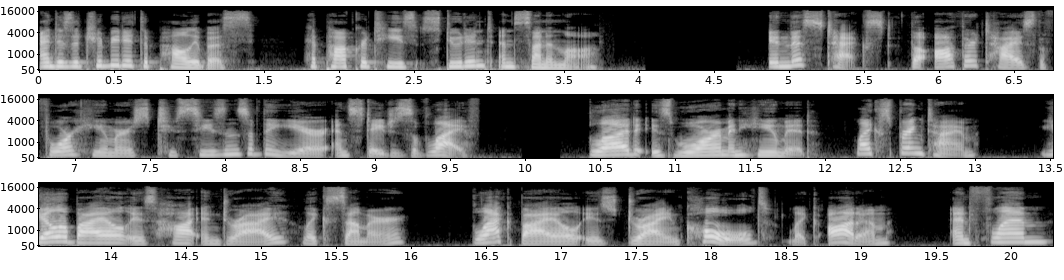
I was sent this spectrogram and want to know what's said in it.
and is attributed to Polybus, Hippocrates' student and son in law. In this text, the author ties the four humors to seasons of the year and stages of life. Blood is warm and humid, like springtime. Yellow bile is hot and dry, like summer. Black bile is dry and cold, like autumn. And phlegm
